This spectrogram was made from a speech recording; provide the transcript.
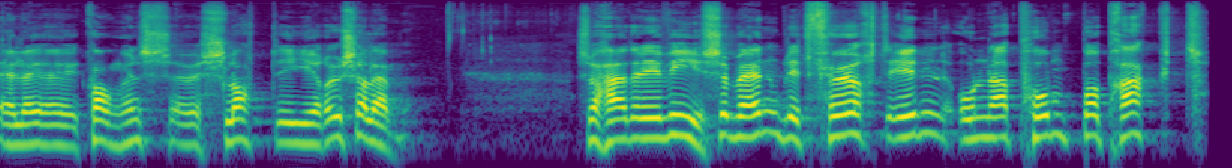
eller eh, kongens eh, slott i Jerusalem, så hadde de vise menn blitt ført inn under pomp og prakt.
